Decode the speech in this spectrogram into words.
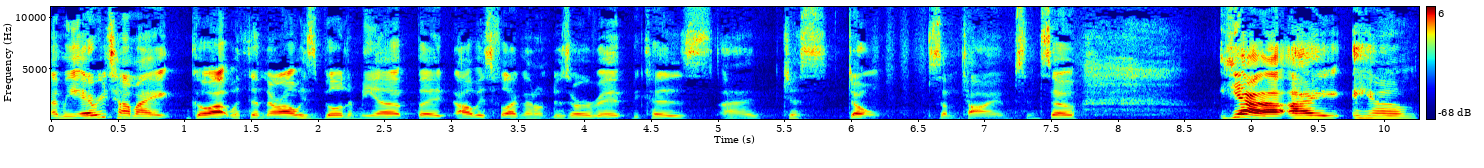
I mean, every time I go out with them, they're always building me up, but I always feel like I don't deserve it because I just don't sometimes. And so, yeah, I am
